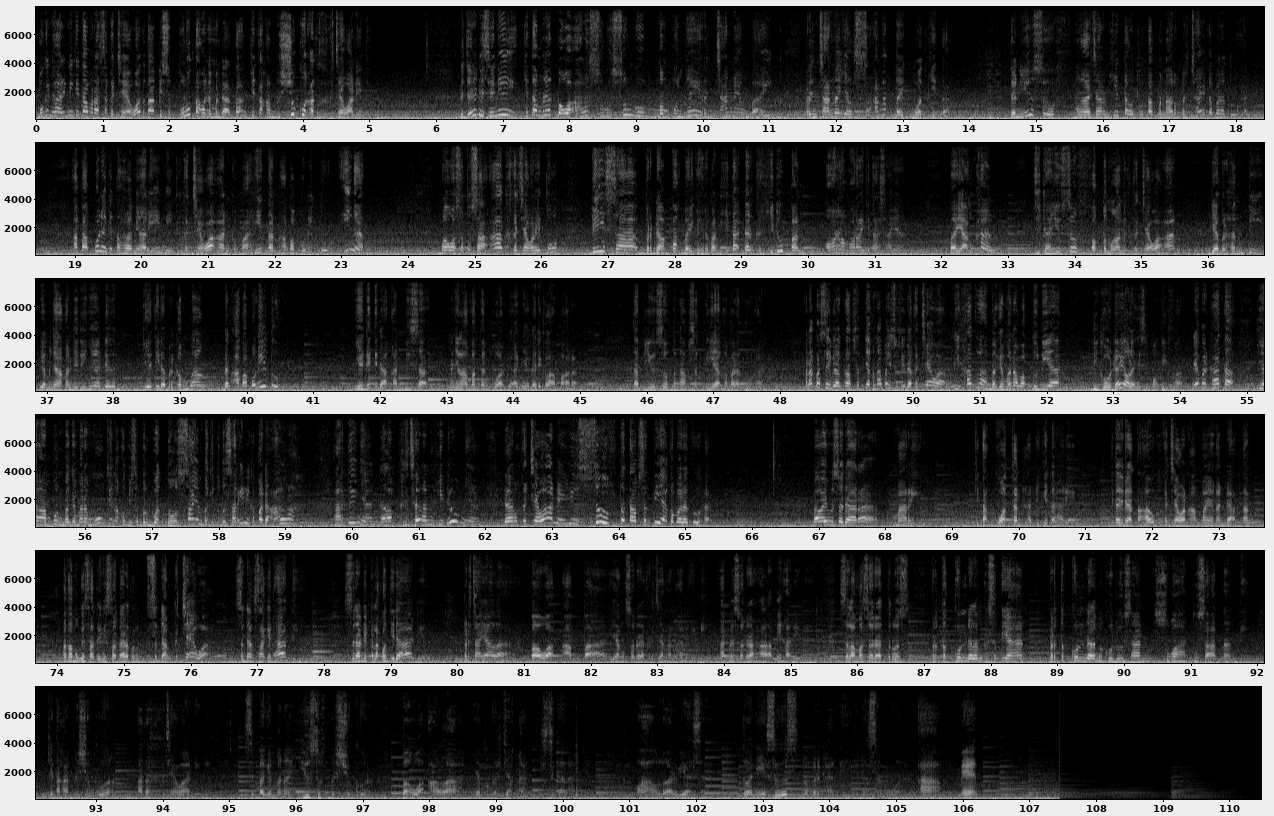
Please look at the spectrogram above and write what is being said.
Mungkin hari ini kita merasa kecewa, tetapi 10 tahun yang mendatang kita akan bersyukur atas kekecewaan itu. Nah, jadi di sini kita melihat bahwa Allah sungguh-sungguh mempunyai rencana yang baik, rencana yang sangat baik buat kita. Dan Yusuf mengajarkan kita untuk tetap menaruh percaya kepada Tuhan. Apa pun yang kita alami hari ini, kekecewaan, kepahitan, apa pun itu, ingat bahwa suatu saat kekecewaan itu bisa berdampak bagi kehidupan kita dan kehidupan orang-orang kita sayang. Bayangkan jika Yusuf waktu mengalami kekecewaan, dia berhenti, dia menyalahkan dirinya, dia dia tidak berkembang dan apa pun itu, ya dia tidak akan bisa menyelamatkan keluarganya dari kelaparan. Tapi Yusuf tetap setia kepada Tuhan. Kenapa saya bilang tetap setia? Kenapa Yusuf tidak kecewa? Lihatlah bagaimana waktu dia digodai oleh istri Potifar. Dia berkata, "Ya ampun, bagaimana mungkin aku bisa berbuat dosa yang begitu besar ini kepada Allah?" Artinya, dalam perjalanan hidupnya, dalam kecewaannya, Yusuf tetap setia kepada Tuhan. Bapak Ibu Saudara, mari kita kuatkan hati kita hari ini. Kita tidak tahu kekecewaan apa yang akan datang, atau mungkin saat ini saudara sedang kecewa, sedang sakit hati, sedang diperlakukan tidak adil. Percayalah, bahwa apa yang saudara kerjakan hari ini, apa yang saudara alami hari ini, selama saudara terus bertekun dalam kesetiaan, bertekun dalam kekudusan, suatu saat nanti kita akan bersyukur atas kekecewaan ini. Sebagaimana Yusuf bersyukur bahwa Allah yang mengerjakan segalanya. Wow, luar biasa. Tuhan Yesus memberkati kita semua. Amin.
